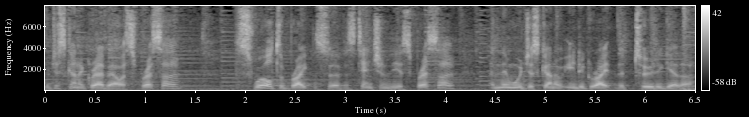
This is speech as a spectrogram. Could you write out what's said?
We're just going to grab our espresso, swirl to break the surface tension of the espresso, and then we're just going to integrate the two together.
